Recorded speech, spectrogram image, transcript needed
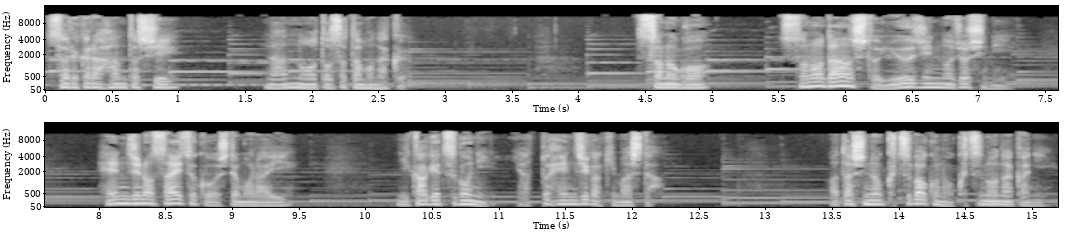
それから半年、何の音沙汰もなく。その後、その男子と友人の女子に、返事の催促をしてもらい、2ヶ月後にやっと返事が来ました。私の靴箱の靴の中に、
